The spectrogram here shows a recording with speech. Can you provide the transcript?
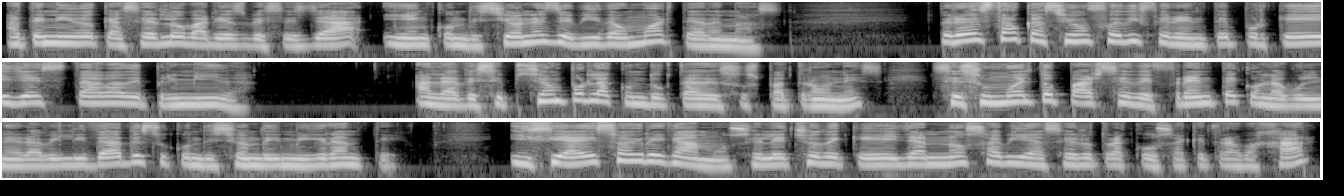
Ha tenido que hacerlo varias veces ya y en condiciones de vida o muerte además. Pero esta ocasión fue diferente porque ella estaba deprimida. A la decepción por la conducta de sus patrones, se sumó el toparse de frente con la vulnerabilidad de su condición de inmigrante. Y si a eso agregamos el hecho de que ella no sabía hacer otra cosa que trabajar,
